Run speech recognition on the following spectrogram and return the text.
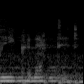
reconnected.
